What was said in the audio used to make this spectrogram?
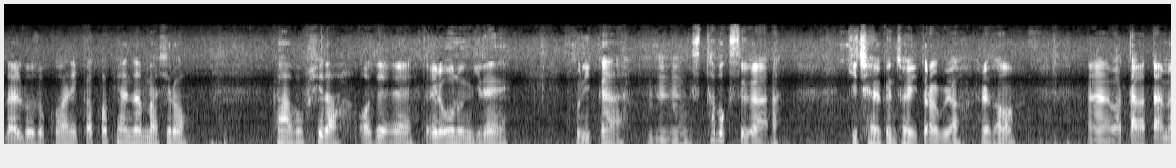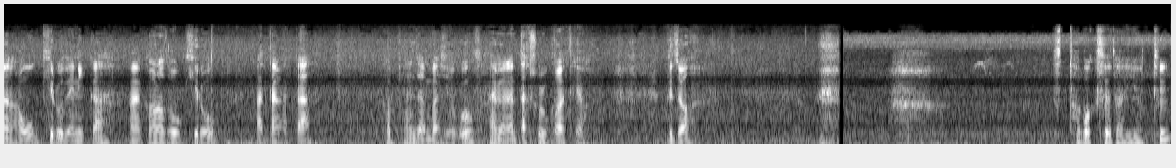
날도 좋고 하니까 커피 한 잔 마시러 가봅시다. 어제 내려오는 길에 보니까 음, 스타벅스가 기차역 근처에 있더라고요. 그래서 아, 왔다 갔다 하면 한 5km 되니까 아, 걸어서 5km 왔다 갔다 커피 한 잔 마시고 하면 딱 좋을 것 같아요. 그죠? 스타벅스 다이어트?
